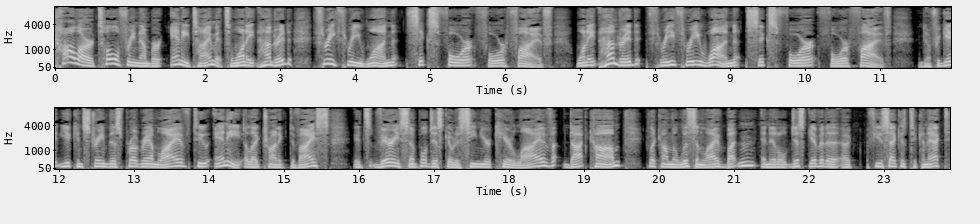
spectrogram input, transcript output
call our toll free number anytime. It's 1-800-331-6445. 1-800-331-6445. And don't forget, you can stream this program live to any electronic device. It's very simple. Just go to seniorcarelive.com, click on the listen live button, and it'll just give it a, a few seconds to connect,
